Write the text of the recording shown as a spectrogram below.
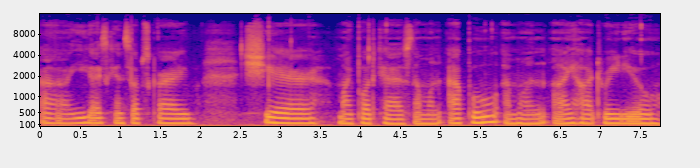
Uh, you guys can subscribe, share my podcast. I'm on Apple, I'm on iHeartRadio,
